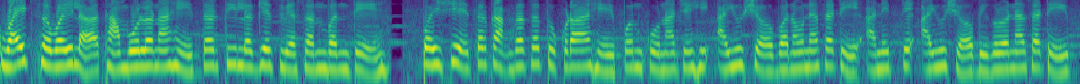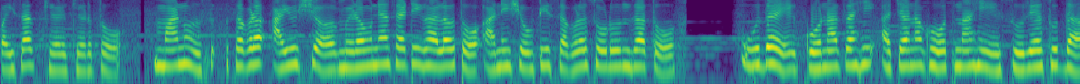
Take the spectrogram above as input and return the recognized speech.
वाईट सवयीला थांबवलं नाही तर ती लगेच व्यसन बनते. पैसे तर कागदाचा तुकडा आहे पण कोणाचेही आयुष्य बनवण्यासाठी आणि ते आयुष्य बिघडवण्यासाठी पैसाच खेळ खेळतो. माणूस सगळं आयुष्य मिळवण्यासाठी घालवतो आणि शेवटी सगळं सोडून जातो. उदय कोणाचाही अचानक होत नाही सूर्यसुद्धा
